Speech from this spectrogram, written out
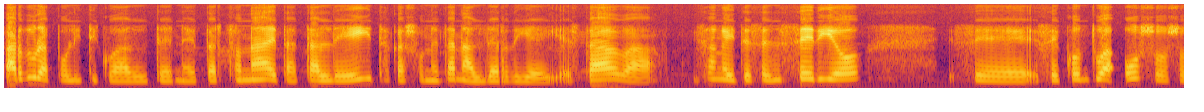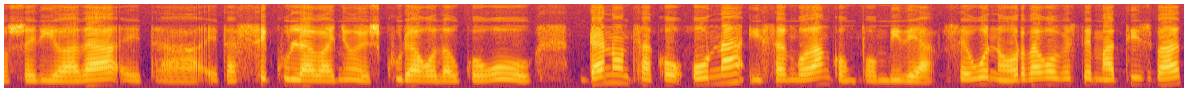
ardura politikoa duten e, pertsona eta taldeei eta kasunetan alderdiei, ez da, ba, izan gaitezen serio, ze, ze kontua oso oso serioa da eta eta sekula baino eskurago daukogu danontzako ona izango dan konponbidea. Ze bueno, hor dago beste matiz bat,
